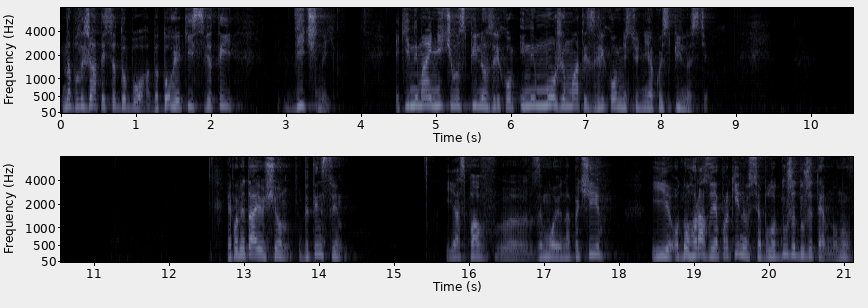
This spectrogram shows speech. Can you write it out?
наближатися до Бога, до того, який святий, вічний, який не має нічого спільного з гріхом і не може мати з гріховністю ніякої спільності. Я пам'ятаю, що в дитинстві я спав е, зимою на печі, і одного разу я прокинувся, було дуже-дуже темно. Ну,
